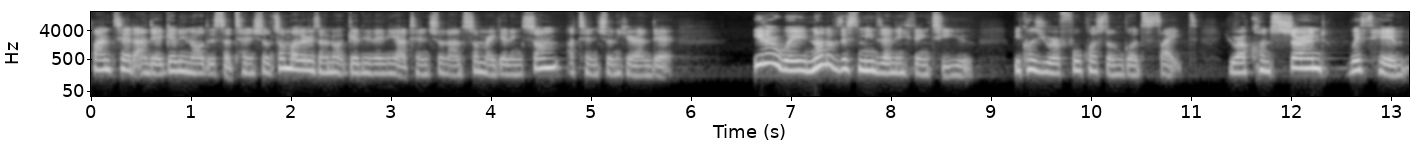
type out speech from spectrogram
planted and they're getting all this attention. Some others are not getting any attention, and some are getting some attention here and there. Either way, none of this means anything to you because you are focused on God's sight. You are concerned with him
